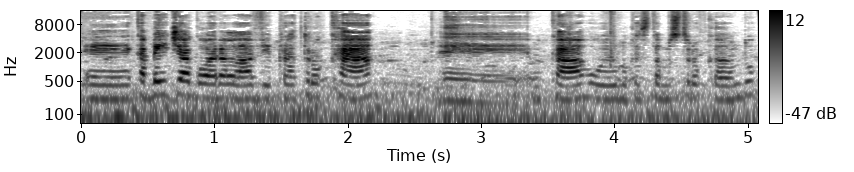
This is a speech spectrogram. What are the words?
É, acabei de agora lá vir pra trocar é, carro, eu e o Lucas estamos trocando.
